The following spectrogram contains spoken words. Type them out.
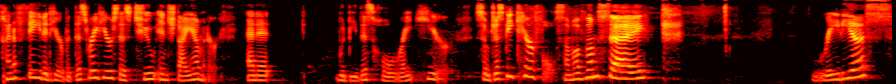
kind of faded here, but this right here says two inch diameter, and it would be this hole right here. So just be careful. Some of them say radius,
